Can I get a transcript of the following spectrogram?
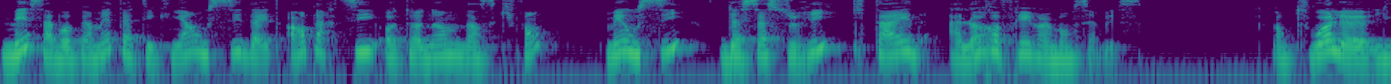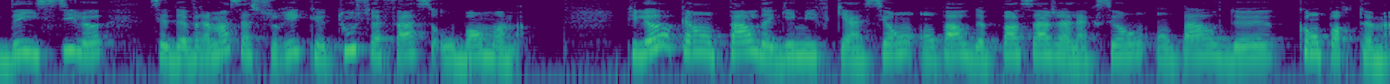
mais ça va permettre à tes clients aussi d'être en partie autonomes dans ce qu'ils font, mais aussi de s'assurer qu'ils t'aident à leur offrir un bon service. Donc, tu vois, l'idée ici, c'est de vraiment s'assurer que tout se fasse au bon moment. Puis là, quand on parle de gamification, on parle de passage à l'action, on parle de comportement.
